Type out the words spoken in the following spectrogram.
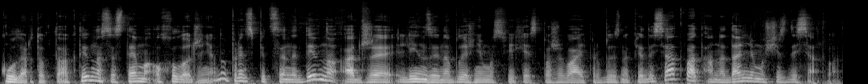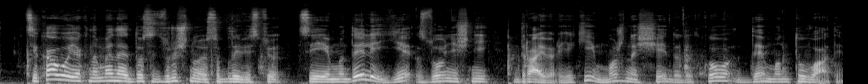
кулер, тобто активна система охолодження. Ну, в принципі, це не дивно, адже лінзи на ближньому світлі споживають приблизно 50 Вт, а на дальньому 60 Вт. Цікаво, як на мене, досить зручною особливістю цієї моделі є зовнішній драйвер, який можна ще й додатково демонтувати.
